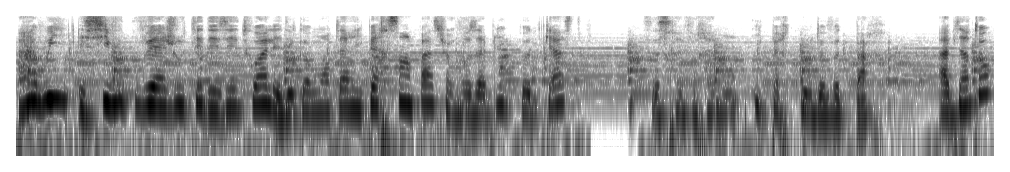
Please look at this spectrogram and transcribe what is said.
Ah oui, et si vous pouvez ajouter des étoiles et des commentaires hyper sympas sur vos applis de podcast, ce serait vraiment hyper cool de votre part. À bientôt!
